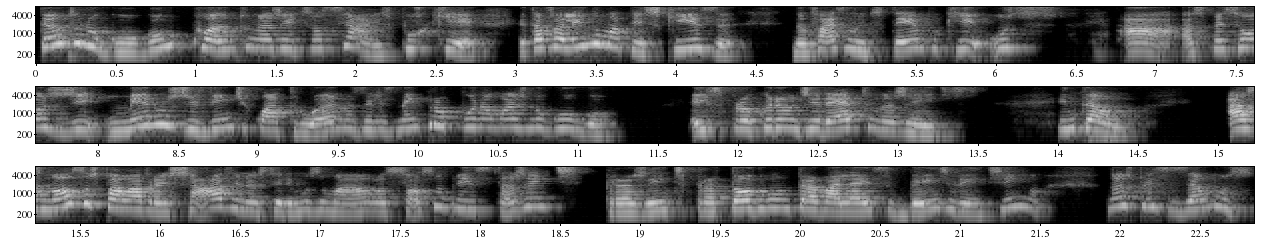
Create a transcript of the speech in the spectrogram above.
tanto no Google quanto nas redes sociais. Por quê? Eu estava lendo uma pesquisa, não faz muito tempo, que os, a, as pessoas de menos de 24 anos, eles nem procuram mais no Google. Eles procuram direto nas redes. Então, as nossas palavras-chave, nós teremos uma aula só sobre isso, tá, gente? Para gente, para todo mundo trabalhar isso bem direitinho, nós precisamos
